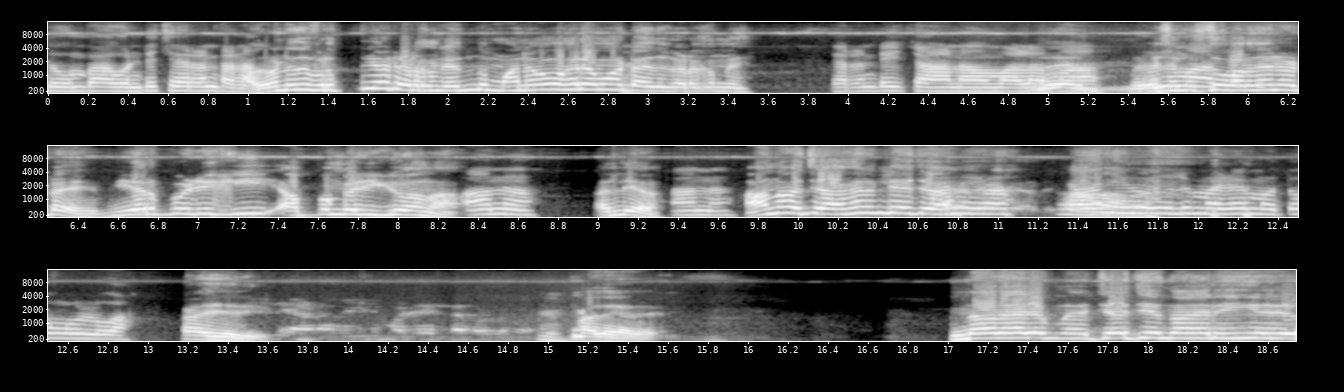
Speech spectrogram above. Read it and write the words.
തൂമ്പ കൊണ്ട് ചിരണ്ടണം. അതുകൊണ്ട് ഇത് വൃത്തിയായിട്ട് കിടക്കുന്നത് എന്ത് മനോഹരമായിട്ടാണ് ഇത് കിടക്കുന്നത് ചിരണ്ടി ചാണകം വളം പറഞ്ഞോട്ടെ വിയർപ്പൊഴുക്കി അപ്പം കഴിക്കുവാന്നാ. അല്ലയോ? ആന്നോ. അങ്ങനല്ലേ ഞാൻ ഈ വെയിലും മഴയും മൊത്തം കൊള്ളുക ആ ശരി. അതെ അതെ. എന്താ പറഞ്ഞാലും ചേച്ചി എന്താ പറഞ്ഞാലും ഈ ഒരു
